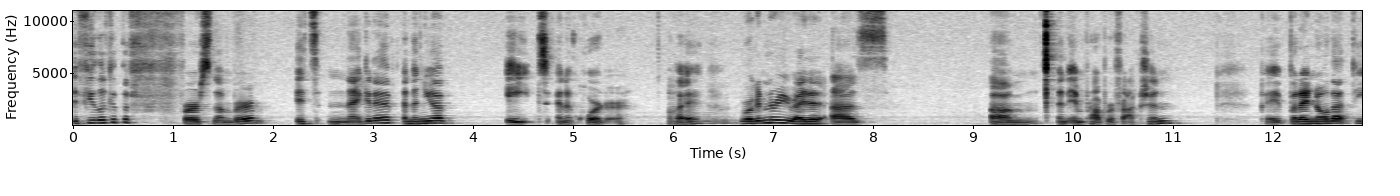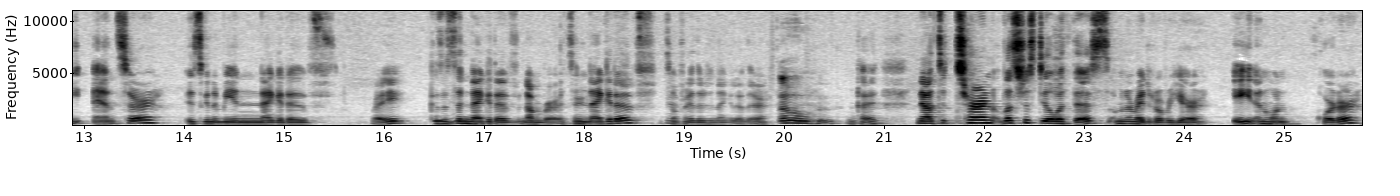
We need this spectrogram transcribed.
If you look at the first number, it's negative, and then you have eight and a quarter. Okay, Uh, we're gonna rewrite it as um, an improper fraction. Okay, but I know that the answer is gonna be a negative, right? Because it's a negative number. It's a negative. Yeah. Don't forget there's a negative there. Oh. Okay. Now to turn, let's just deal with this. I'm gonna write it over here. Eight and one quarter.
